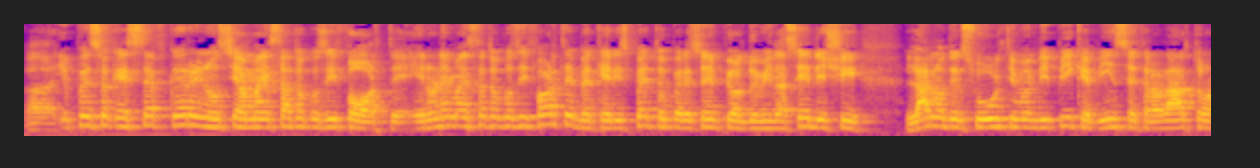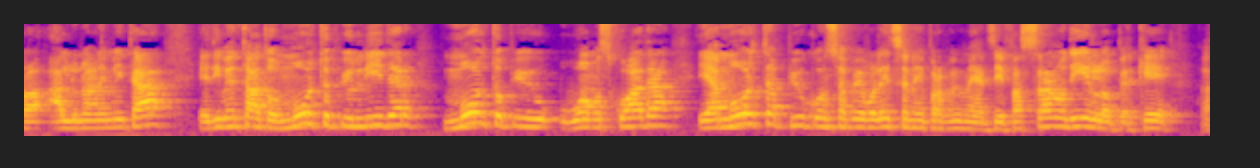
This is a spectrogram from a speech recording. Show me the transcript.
Uh, io penso che Steph Curry non sia mai stato così forte e non è mai stato così forte perché rispetto per esempio al 2016, l'anno del suo ultimo MVP che vinse tra l'altro all'unanimità, è diventato molto più leader, molto più uomo squadra e ha molta più consapevolezza nei propri mezzi. Fa strano dirlo perché uh,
